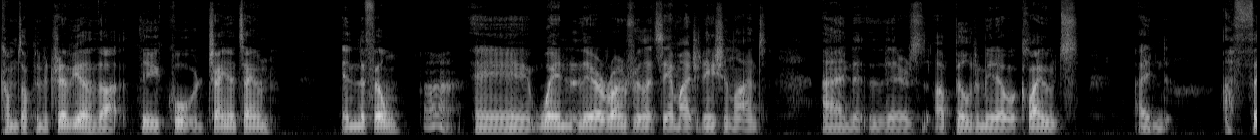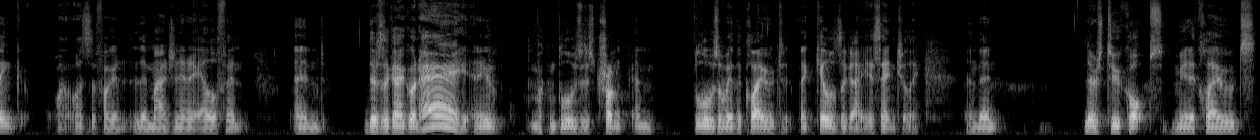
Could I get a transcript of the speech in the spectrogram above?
comes up in the trivia that they quoted Chinatown in the film ah, uh, when they're around for let's say Imagination Land, and there's a building made out of clouds, and I think what was the fucking the imaginary elephant, and there's a guy going hey, and he fucking blows his trunk and blows away the cloud, like kills the guy essentially, and then there's two cops made of clouds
